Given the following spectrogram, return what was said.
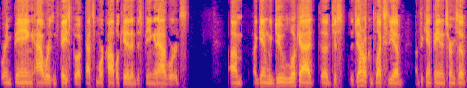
We're in Bing, AdWords, and Facebook. That's more complicated than just being in AdWords. Um, again, we do look at the, just the general complexity of, of the campaign in terms of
